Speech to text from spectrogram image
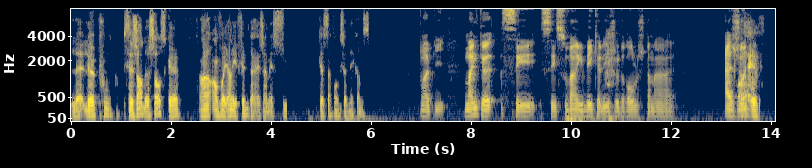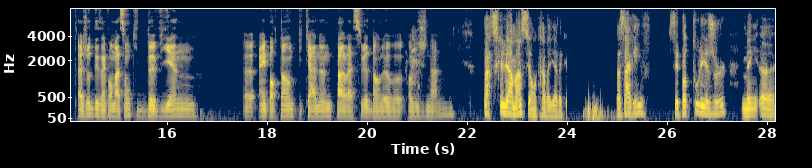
le, le pouls. C'est le genre de choses que, en, voyant les films, t'aurais jamais su que ça fonctionnait comme ça. Ouais, puis même que c'est c'est souvent arrivé que les jeux de rôle justement euh, ajoutent ajoutent des informations qui deviennent euh, importante puis canon par la suite dans l'œuvre originale. Particulièrement si on travaillait avec eux. Ça, arrive, c'est pas tous les jeux, mais euh,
